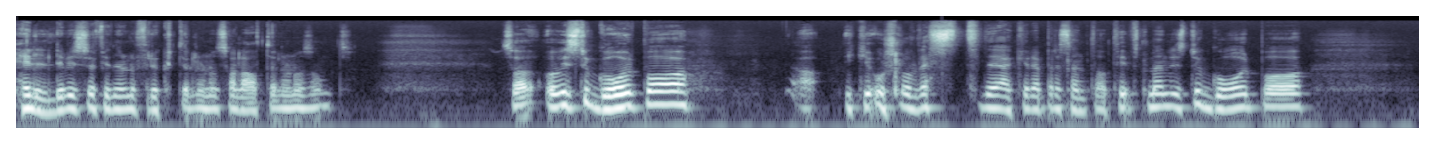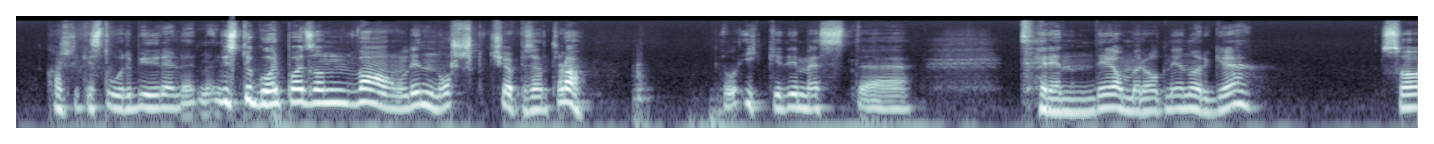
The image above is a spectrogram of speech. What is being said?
heldig hvis du finner noe frukt eller noe salat eller noe sånt. Så, og hvis du går på Ikke Oslo vest, det er ikke representativt, men hvis du går på Kanskje ikke store byer heller, men hvis du går på et sånn vanlig norsk kjøpesenter, da, og ikke de mest eh, trendy områdene i Norge, så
